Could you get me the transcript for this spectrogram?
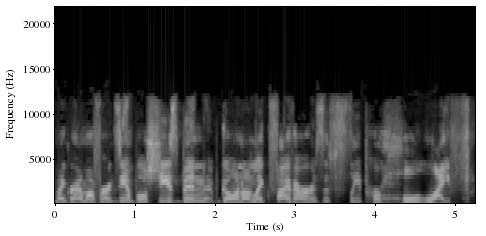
My grandma, for example, she's been going on like five hours of sleep her whole life.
